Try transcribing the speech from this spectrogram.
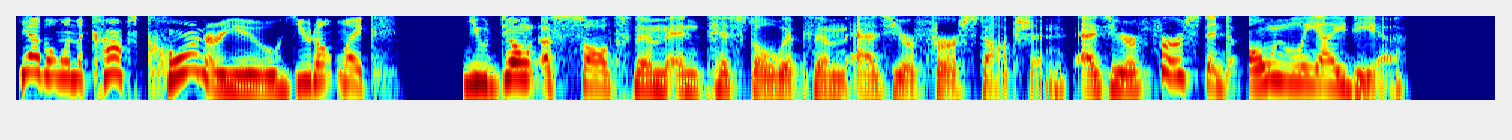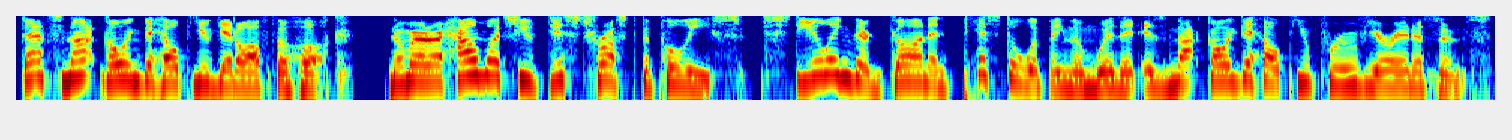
Yeah, but when the cops corner you, you don't like you don't assault them and pistol whip them as your first option, as your first and only idea. That's not going to help you get off the hook. No matter how much you distrust the police, stealing their gun and pistol whipping them with it is not going to help you prove your innocence.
